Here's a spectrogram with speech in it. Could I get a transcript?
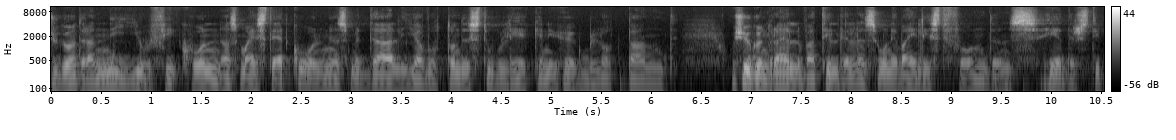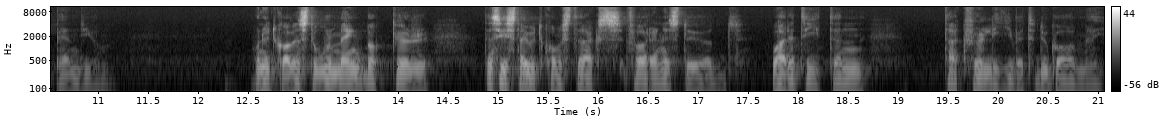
2009 fick hon Hans Majestät Konungens medalj av åttonde storleken i högblått band och 2011 tilldelades hon Evangelistfondens hedersstipendium. Hon utgav en stor mängd böcker. Den sista utkom strax före hennes död och hade titeln Tack för livet du gav mig.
